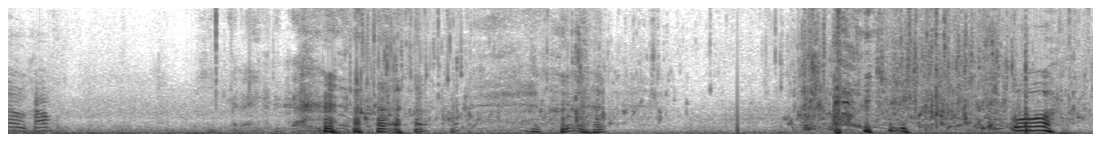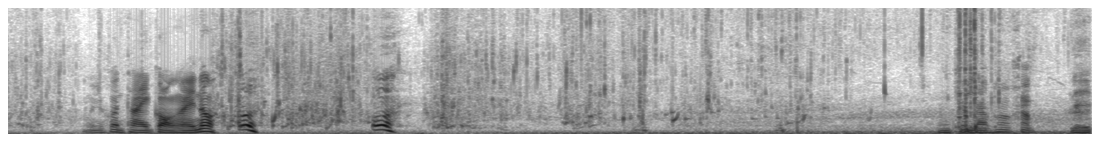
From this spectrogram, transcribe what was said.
แล้วครับอะไรคือกันโอ้ยมีคนถ่ายกล่องให้เนาะเออโอ้ยมันจะรับเขาครับเดี๋ยว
